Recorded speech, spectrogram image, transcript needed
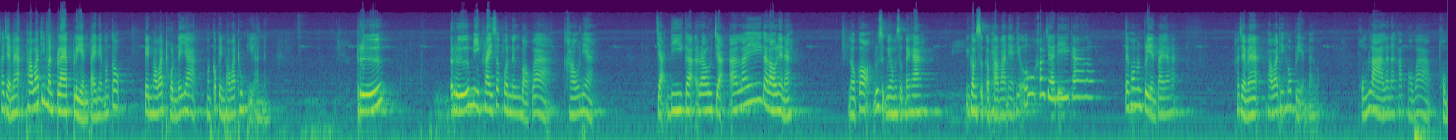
เข้าใจไหมภาวะที่มันแปลเปลี่ยนไปเนี่ยมันก็เป็นภาวะทนได้ยาก มันก็เป็นภาวะทุกข์อีกอันหนึ่งหรือ หรือมีใครสักคนหนึ่งบอกว่าเขาเนี่ยจะดีกับเราจะอะไรกับเราเนี่ยนะ เราก็รู้สึกมีความสุขไหมคะ มีความสุขกับภาวะเนี่ยที่โอ้เขาจะดีกับเรา แต่พอมันเปลี่ยนไปแล้วฮะเข้าใจไหมฮะภาวะที่เขาเปลี่ยนไปบอกผมลาแล้วนะครับ เพราะว่าผม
